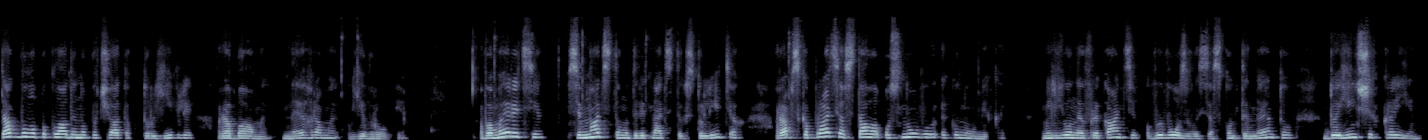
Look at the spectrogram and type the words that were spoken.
Так було покладено початок торгівлі рабами, неграми в Європі. В Америці в 17-19 століттях рабська праця стала основою економіки. Мільйони африканців вивозилися з континенту до інших країн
